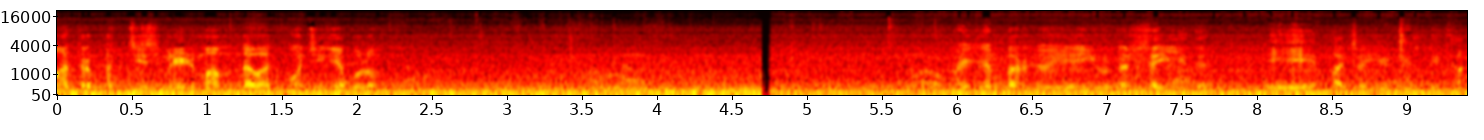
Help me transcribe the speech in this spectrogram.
મિત્રો પચીસ મિનિટમાં અમદાવાદ પહોંચી ગયા બોલો ભાઈ જબ્બર જોઈએ યુટર્ન લઈ લીધા એ પાછો યુટર્ન લીધો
